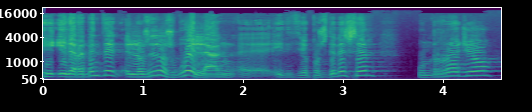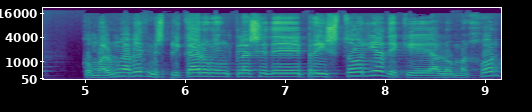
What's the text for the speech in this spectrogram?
y, y de repente los dedos vuelan. eh, y dice, pues debe ser un rollo como alguna vez me explicaron en clase de prehistoria de que a lo mejor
